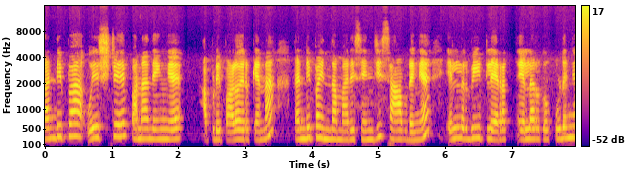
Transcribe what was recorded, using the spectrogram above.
கண்டிப்பாக வேஸ்ட்டே பண்ணாதீங்க. அப்படி பழம் இருக்கேன்னா கண்டிப்பாக இந்த மாதிரி செஞ்சு சாப்பிடுங்க. எல்லார் வீட்டில் இற எல்லாருக்கும் கொடுங்க.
